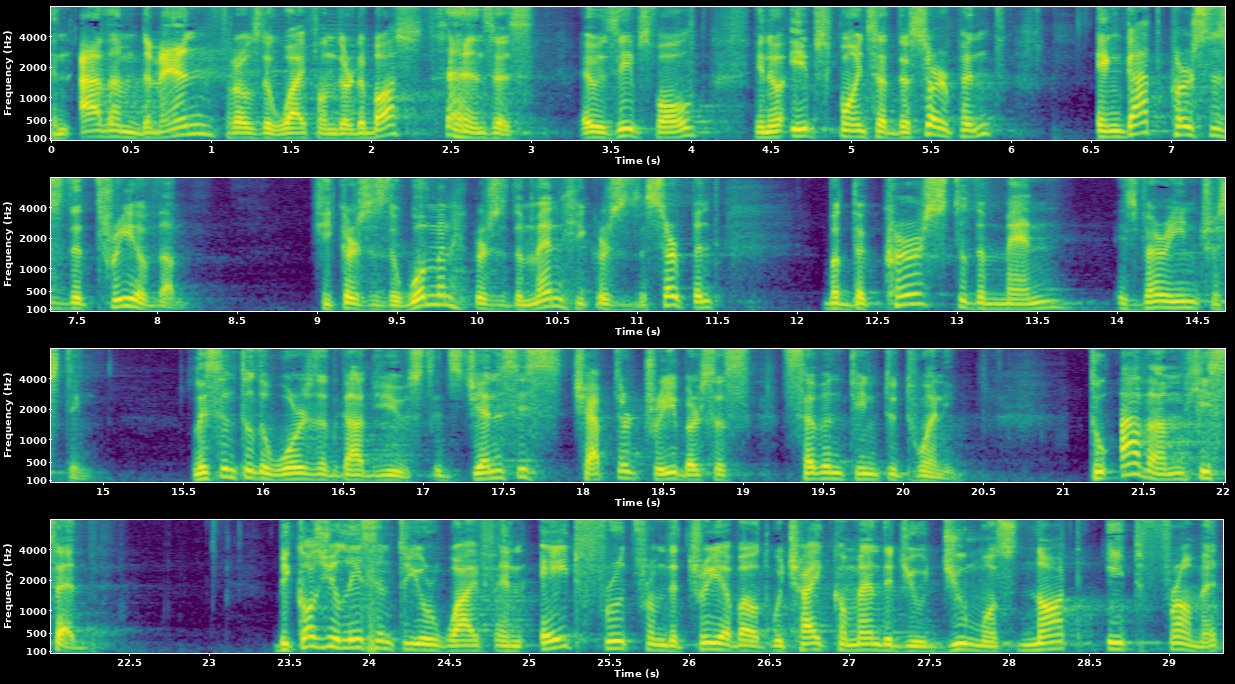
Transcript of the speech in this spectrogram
And Adam, the man, throws the wife under the bus and says, it was Eve's fault. You know, Eve points at the serpent, and God curses the three of them. He curses the woman, he curses the man, he curses the serpent. But the curse to the men is very interesting. Listen to the words that God used. It's Genesis chapter 3, verses 17 to 20. To Adam, he said, Because you listened to your wife and ate fruit from the tree about which I commanded you, you must not eat from it.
